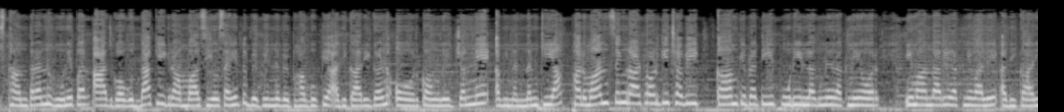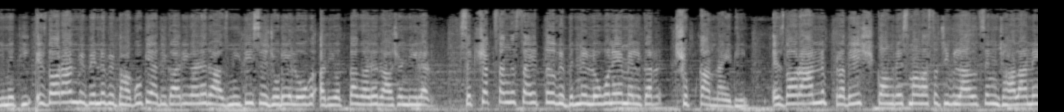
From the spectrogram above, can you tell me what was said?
स्थानांतरण होने पर आज गौगुंदा के ग्रामवासियों सहित विभिन्न विभागों के अधिकारीगण और कांग्रेस जन ने अभिनंदन किया। हनुमान सिंह राठौड़ की छवि काम के प्रति पूरी लग्न रखने और ईमानदारी रखने वाले अधिकारी में थी। इस दौरान विभिन्न विभागों के अधिकारीगण, राजनीति से जुड़े लोग अधिवक्ता गण राशन डीलर शिक्षक संघ सहित विभिन्न लोगों ने मिलकर शुभकामनाएँ दी। इस दौरान प्रदेश कांग्रेस महासचिव लाल सिंह झाला ने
